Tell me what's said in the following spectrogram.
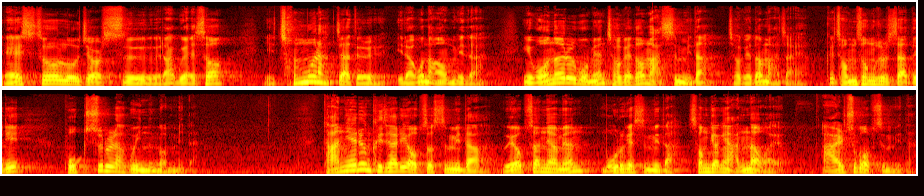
에스트롤로저스라고 해서 천문학자들이라고 나옵니다. 원어를 보면 저게 더 맞습니다. 저게 더 맞아요. 그 점성술사들이 복수를 하고 있는 겁니다. 다니엘은 그 자리에 없었습니다. 왜 없었냐면 모르겠습니다. 성경에 안 나와요. 알 수가 없습니다.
